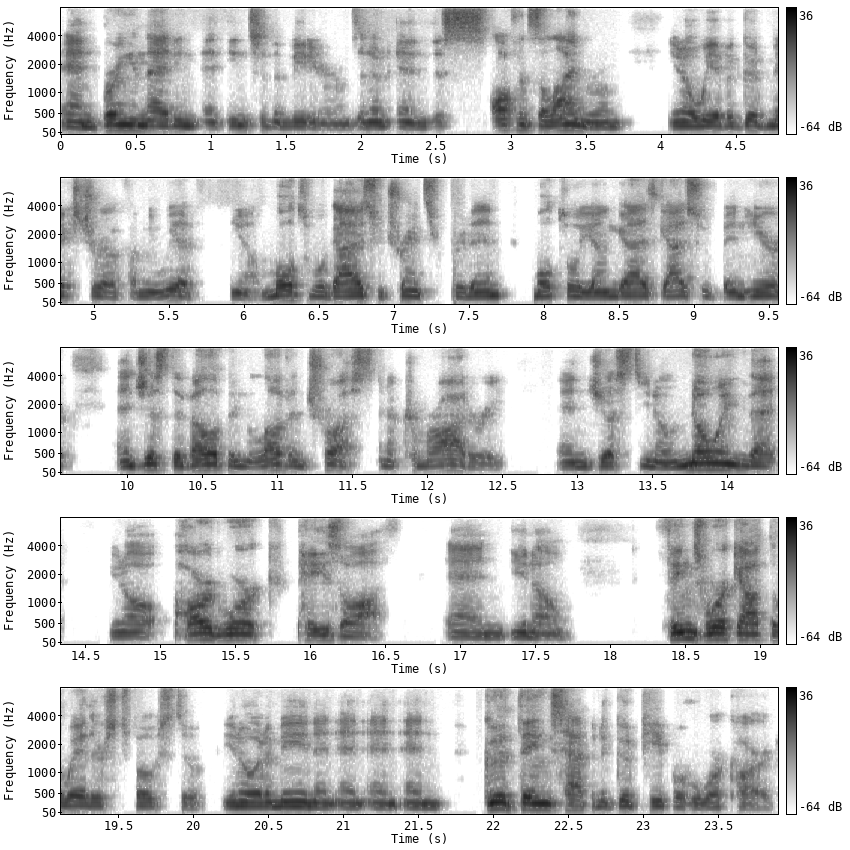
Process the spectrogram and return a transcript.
and bringing that in, into the meeting rooms. And and this offensive line room you know we have a good mixture of i mean we have you know multiple guys who transferred in multiple young guys guys who've been here and just developing love and trust and a camaraderie and just you know knowing that you know hard work pays off and you know things work out the way they're supposed to you know what i mean? And and and and good things happen to good people who work hard.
